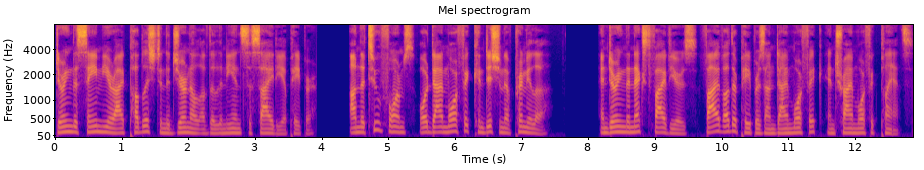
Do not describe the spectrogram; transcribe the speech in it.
During the same year, I published in the Journal of the Linnean Society a paper on the two forms or dimorphic condition of primula, and during the next five years, five other papers on dimorphic and trimorphic plants.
